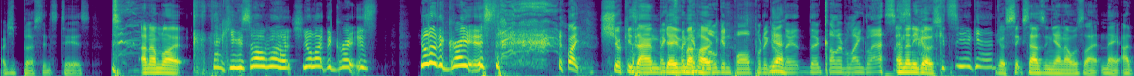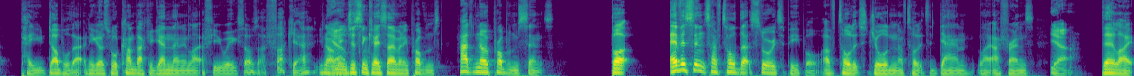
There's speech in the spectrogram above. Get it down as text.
I just burst into tears. and I'm like, Thank you so much. You're like the greatest. You're like the greatest. like shook his hand, like gave him a hug. Logan Paul putting Yeah. on the, the colorblind glasses. And then he goes, can see again. he goes, 6,000 yen. I was like, Mate, I'd pay you double that. And he goes, We'll come back again then in like a few weeks. I was like, Fuck yeah. You know what I mean? Just in case I have any problems. Had no problems since. But ever since I've told that story to people, I've told it to Jordan, I've told it to Dan, like our friends, Yeah. they're like,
